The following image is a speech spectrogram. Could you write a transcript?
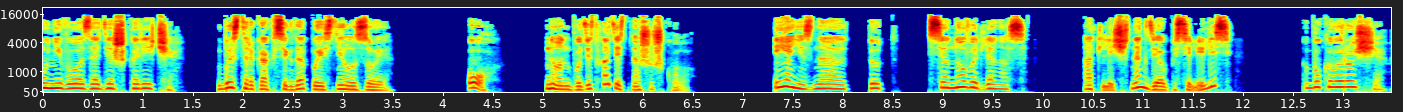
«У него задержка речи», — быстро, как всегда, пояснила Зоя. «Ох, но он будет ходить в нашу школу?» «Я не знаю. Тут все новое для нас». «Отлично. Где вы поселились?» «В Буковой роще».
